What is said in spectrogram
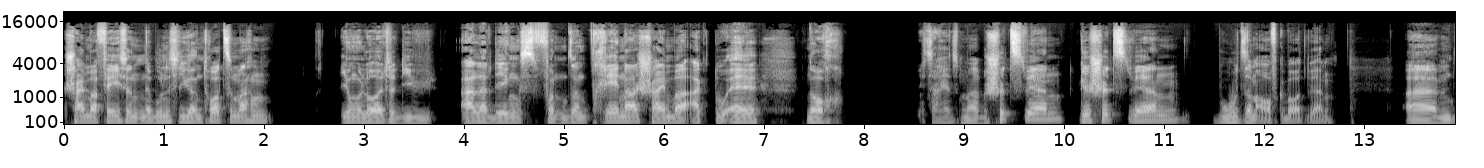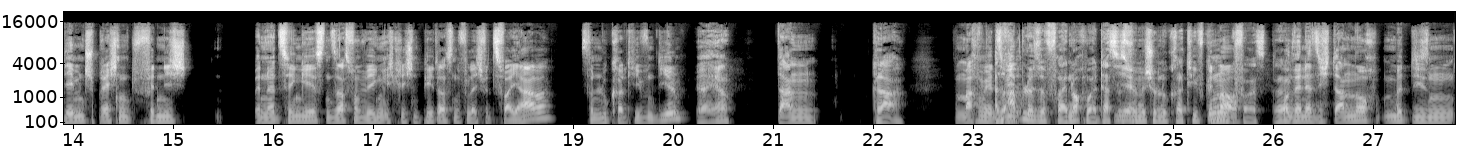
scheinbar fähig sind, in der Bundesliga ein Tor zu machen. Junge Leute, die allerdings von unserem Trainer scheinbar aktuell noch, ich sag jetzt mal, beschützt werden, geschützt werden, behutsam aufgebaut werden. Ähm, dementsprechend finde ich, wenn du jetzt hingehst und sagst von wegen, ich kriege einen Petersen vielleicht für zwei Jahre, für einen lukrativen Deal, Ja, ja. dann klar, machen wir jetzt Also ablösefrei nochmal, das ist für mich schon lukrativ Genau. genug fast. Ne? Und wenn er sich dann noch mit diesem,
